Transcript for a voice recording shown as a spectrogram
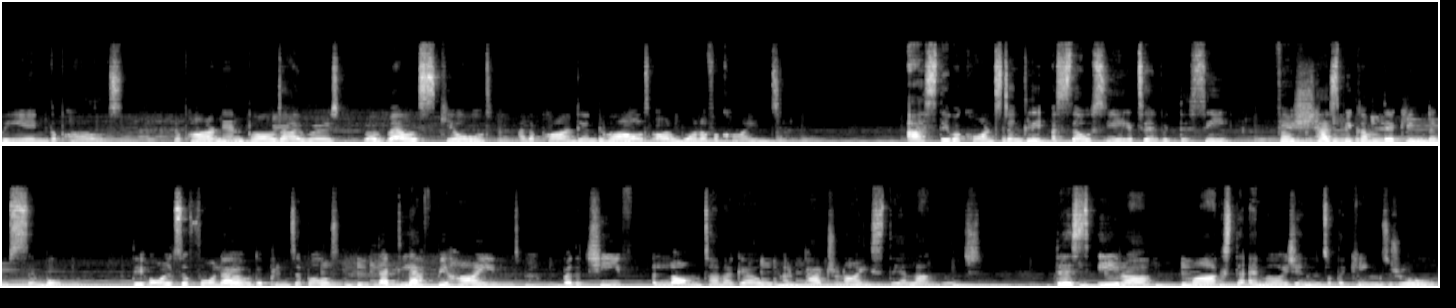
being the pearls. The Pandyan pearl divers were well skilled and the Pandyan pearls are one of a kind. As they were constantly associated with the sea, fish has become their kingdom's symbol. They also follow the principles that left behind by the chief a long time ago and patronized their language. This era marks the emergence of the king's rule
